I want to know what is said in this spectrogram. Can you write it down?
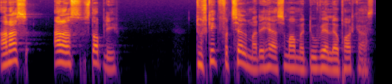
Anders, Anders, stop lige. Du skal ikke fortælle mig det her, som om, at du er ved at lave podcast.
